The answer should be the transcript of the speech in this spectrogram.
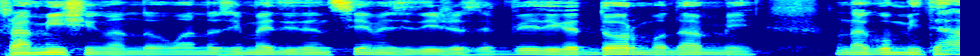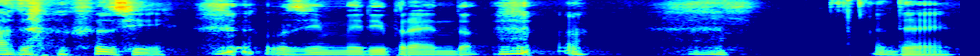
tra amici quando, quando, si medita insieme si dice se vedi che dormo dammi una gomitata così, così mi riprendo. Ed è,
